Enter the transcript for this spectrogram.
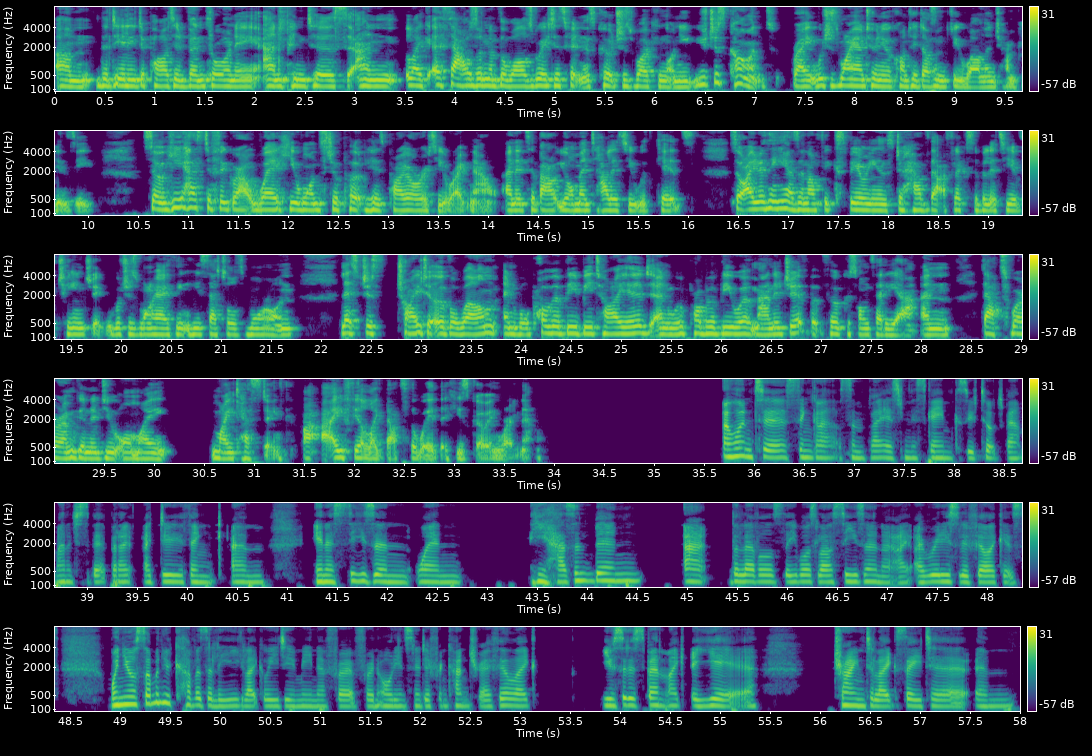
um, the dearly departed Ventrone and Pintus and like a thousand of the world's greatest fitness coaches working on you. You just can't, right? Which is why Antonio Conte doesn't do well in Champions League. So he has to figure out where he wants to put his priority right now. And it's about your mentality with kids. So I don't think he has enough experience to have that flexibility of changing, which is why I think he settles more on let's just try to overwhelm and we'll probably be tired and we'll probably won't manage it, but focus on Serie. And that's where I'm going to do all my, my testing. I, I feel like that's the way that he's going right now. I want to single out some players from this game because we've talked about managers a bit, but I, I do think um, in a season when he hasn't been at the levels that he was last season, I, I really sort of feel like it's when you're someone who covers a league like we do, Mina, for, for an audience in a different country, I feel like you sort of spent like a year trying to like say to um,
